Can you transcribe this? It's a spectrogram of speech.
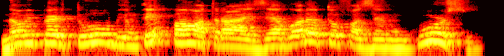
Não me perturbe, um tempão atrás. E agora eu estou fazendo um curso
